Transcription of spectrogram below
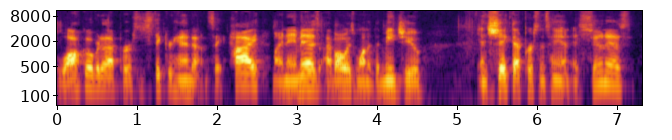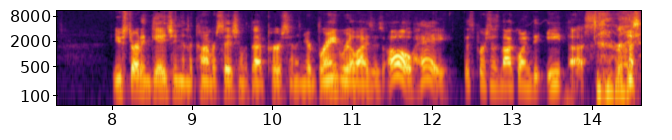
walk over to that person stick your hand out and say hi my name is i've always wanted to meet you and shake that person's hand as soon as you start engaging in the conversation with that person and your brain realizes oh hey this person's not going to eat us right.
